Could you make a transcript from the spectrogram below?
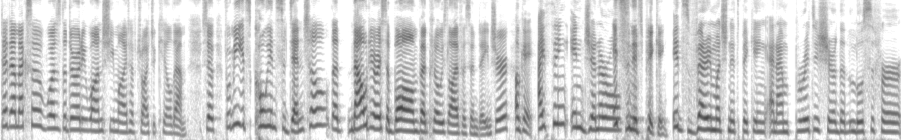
that Alexa was the dirty one, she might have tried to kill them. So for me, it's coincidental that now there is a bomb, but Chloe's life is in danger. Okay, I think in general. It's nitpicking. It's very much nitpicking, and I'm pretty sure that Lucifer,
